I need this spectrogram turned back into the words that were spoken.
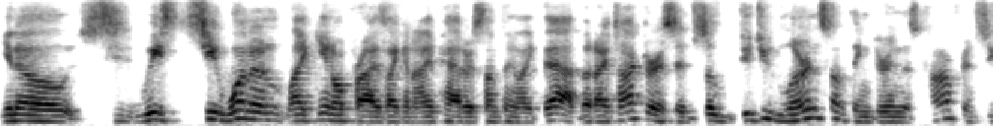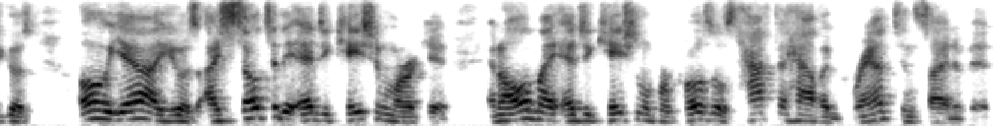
you know, she, we she won a like you know prize like an iPad or something like that. But I talked to her. I said, "So did you learn something during this conference?" She goes, "Oh yeah." He goes, "I sell to the education market, and all of my educational proposals have to have a grant inside of it."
